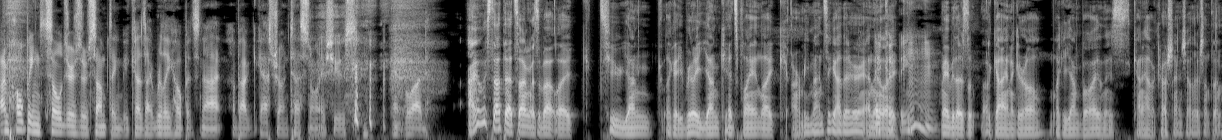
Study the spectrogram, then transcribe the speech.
I'm hoping soldiers or something because I really hope it's not about gastrointestinal issues and blood. I always thought that song was about like two young, like a really young kids playing like army men together, and they're It could like, be. Hmm. maybe there's a, a guy and a girl, like a young boy, and they just kind of have a crush on each other or something.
